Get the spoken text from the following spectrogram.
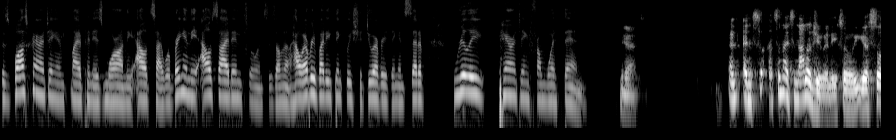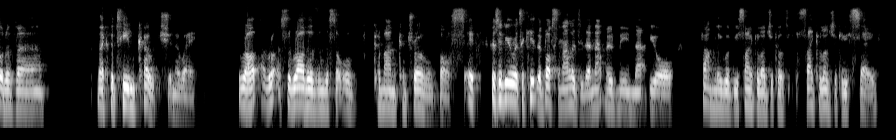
because boss parenting in my opinion is more on the outside. We're bringing the outside influences on how everybody think we should do everything instead of really parenting from within. Yes. And and so that's a nice analogy really. So you're sort of uh, like the team coach in a way rather than the sort of command control boss. Because if, if you were to keep the boss analogy then that would mean that your family would be psychological psychologically safe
